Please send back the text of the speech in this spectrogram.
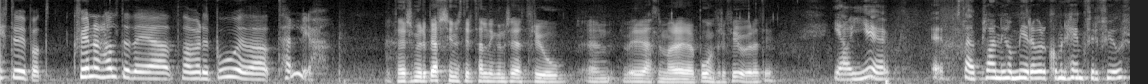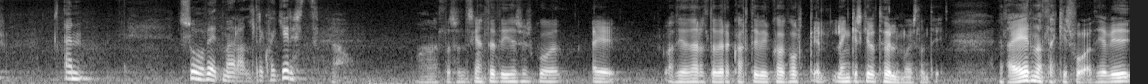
Eitt viðbót, hvenar haldið þið að það verði búið að telja? Þeir sem eru bjart sínastir í talningunum segja þrjú en við ætlum að reyna að búin fyrir fjögur þetta. Já, ég, eh, það er planið á mér að vera komin heim fyrir fjúr en svo veit maður aldrei hvað gerist. Já, og það er alltaf svolítið skemmtilegt í þessu sko að, að það er alltaf að vera kvart yfir hvað fólk er lengi að skilja tölum á Íslandi. En það er náttúrulega ekki svo að því að við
